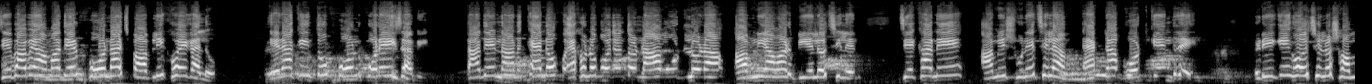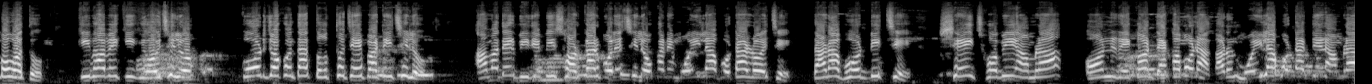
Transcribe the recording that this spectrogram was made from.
যেভাবে আমাদের ফোন আজ পাবলিক হয়ে গেল, এরা কিন্তু ফোন করেই যাবে। তাদের না, কেন এখনও পর্যন্ত নাম উঠল না? আপনি আমার বিএলও ছিলেন। যেখানে আমি শুনেছিলাম একটা ভোট কেন্দ্রে রিগিং হয়েছিল সম্ভবত। কীভাবে কি হয়েছিল? কোর্ট যখন তার তথ্য চেয়ে পাঠিয়েছিল, আমাদের বিজেপি সরকার বলেছিল ওখানে মহিলা ভোটার রয়েছে, তারা ভোট দিচ্ছে। সেই ছবি আমরা অন রেকর্ড দেখাবো না, কারণ মহিলা ভোটারদের আমরা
